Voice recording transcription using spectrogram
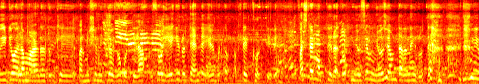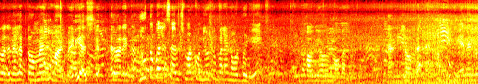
ವಿಡಿಯೋ ಎಲ್ಲ ಮಾಡೋದಕ್ಕೆ ಪರ್ಮಿಷನ್ ಇದೆಯೋ ಇಲ್ಲೋ ಗೊತ್ತಿಲ್ಲ. ಸೊ ಹೇಗಿರುತ್ತೆ ಅಂತ ಹೇಳ್ಬಿಟ್ಟು ಅಪ್ಡೇಟ್ ಕೊಡ್ತೀವಿ. ಫಸ್ಟ್ ಟೈಮ್ ಹೋಗ್ತಿರೋದು ಮ್ಯೂಸಿಯಂ ಮ್ಯೂಸಿಯಂ ಥರನೇ ಇರುತ್ತೆ. ನೀವು ಅದನ್ನೆಲ್ಲ ಕಮೆಂಟ್ ಮಾಡಬೇಡಿ ಅಷ್ಟೇ. ಅಲ್ವಾ ರೇಖಾ? ಯೂಟ್ಯೂಬಲ್ಲೇ ಸರ್ಚ್ ಮಾಡ್ಕೊಂಡು ಯೂಟ್ಯೂಬಲ್ಲೇ ನೋಡ್ಬೇಡಿ. ಭವ್ಯ ಹೋಗಲ್ಲ ನನ್ನ ಬ್ಲಾಗಲ್ಲೇ. ಏನೇನು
